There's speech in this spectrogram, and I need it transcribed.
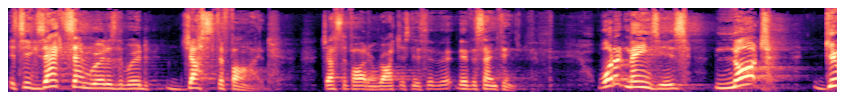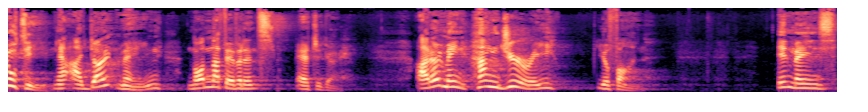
It's the exact same word as the word justified. Justified and righteousness, they're the same thing. What it means is not guilty. Now, I don't mean not enough evidence, out you go. I don't mean hung jury, you're fine. It means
